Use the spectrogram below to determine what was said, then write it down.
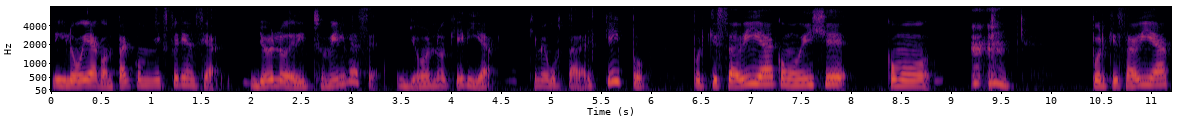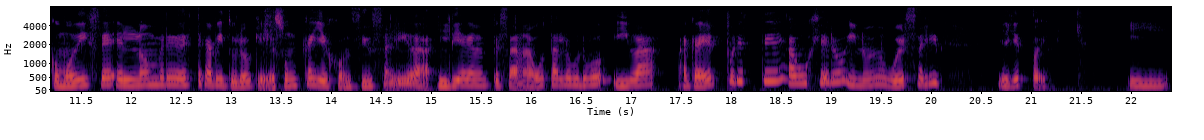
y lo voy a contar con mi experiencia. Yo lo he dicho mil veces, yo no quería que me gustara el K-pop, porque sabía, como dije, como porque sabía, como dice el nombre de este capítulo, que es un callejón sin salida. El día que me empezaran a gustar los grupos, iba a caer por este agujero y no iba a poder salir. Y aquí estoy. Y,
